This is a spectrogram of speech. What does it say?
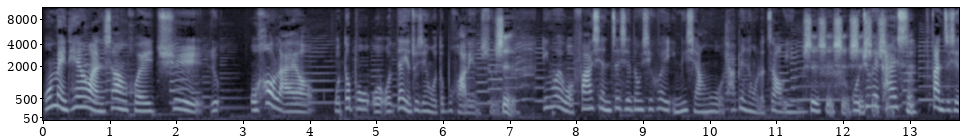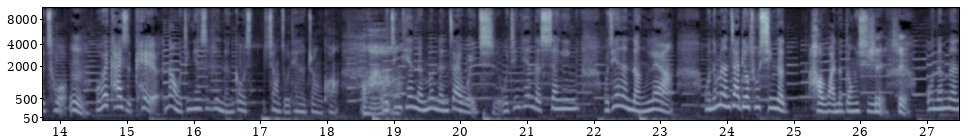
我每天晚上回去，如我后来哦，我都不，我我在演出前我都不滑脸书，是。因为我发现这些东西会影响我，它变成我的噪音。是是是，我就会开始犯这些错。嗯，我会开始 care。那我今天是不是能够像昨天的状况？哇！我今天能不能再维持？我今天的声音，我今天的能量，我能不能再丢出新的好玩的东西？是是，我能不能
